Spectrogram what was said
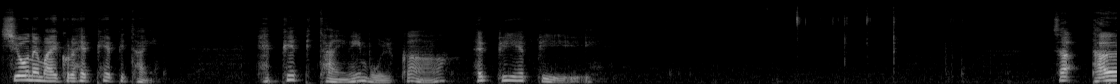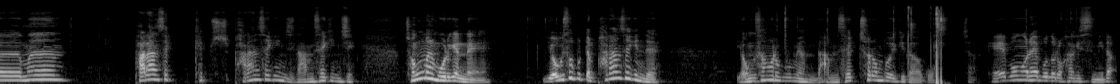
시온의 마이크로 해피해피 타임. 해피 해피 타임이 뭘까? 해피 해피. 자, 다음은 파란색 캡슐, 파란색인지 남색인지 정말 모르겠네. 여기서 볼 땐 파란색인데 영상으로 보면 남색처럼 보이기도 하고. 자, 개봉을 해보도록 하겠습니다.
